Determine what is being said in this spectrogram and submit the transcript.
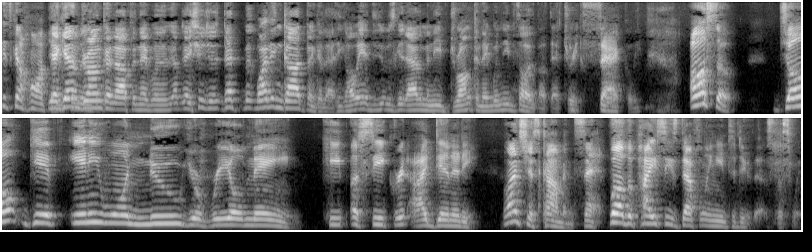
it's going to haunt them. Yeah, get them drunk enough, and they would. They should just. That. but Why didn't God think of that? He all he had to do was get Adam and Eve drunk, and they wouldn't even thought about that tree. Exactly. Also, don't give anyone new your real name. Keep a secret identity. Well, that's just common sense. Well, the Pisces definitely need to do this this week.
